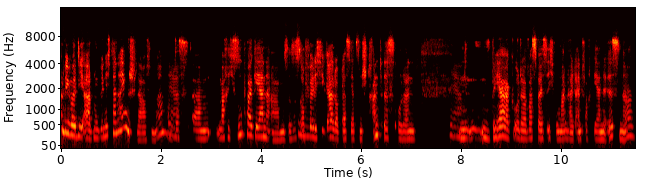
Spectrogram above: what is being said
Und über die Atmung bin ich dann eingeschlafen. Ne? Und ja. das ähm, mache ich super gerne abends. Es ist mhm. auch völlig egal, ob das jetzt ein Strand ist oder ein ja. ein Berg oder was weiß ich, wo man halt einfach gerne ist. Ne?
